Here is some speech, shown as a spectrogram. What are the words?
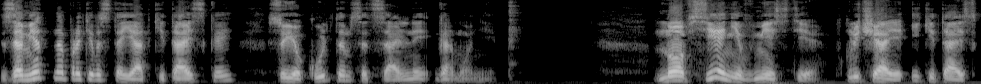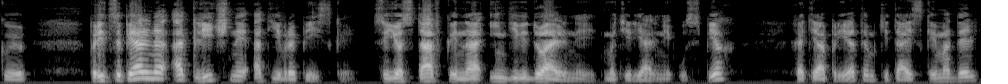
заметно противостоят китайской с ее культом социальной гармонии. Но все они вместе, включая и китайскую, принципиально отличны от европейской, с ее ставкой на индивидуальный материальный успех, хотя при этом китайская модель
